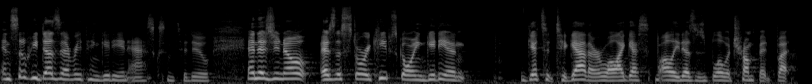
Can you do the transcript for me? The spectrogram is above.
And so he does everything Gideon asks him to do. And as you know, as the story keeps going, Gideon gets it together. Well, I guess all he does is blow a trumpet, but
